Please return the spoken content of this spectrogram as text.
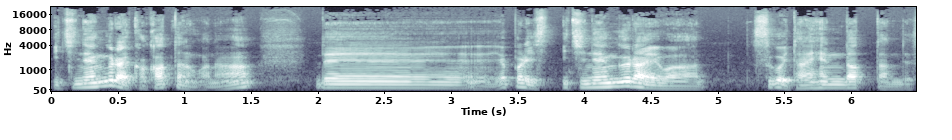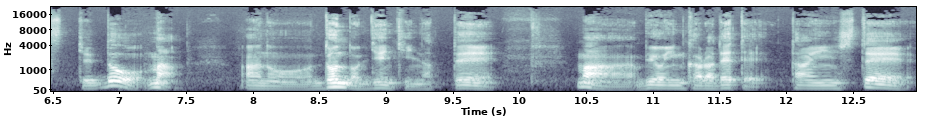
1年ぐらいかかったのかな。でやっぱり1年ぐらいはすごい大変だったんですけどまああのどんどん元気になってまあ病院から出て退院して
